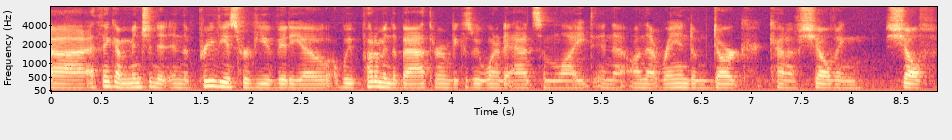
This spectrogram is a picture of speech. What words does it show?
Uh, I think I mentioned it in the previous review video. We put them in the bathroom because we wanted to add some light in that on that random dark kind of shelving shelf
